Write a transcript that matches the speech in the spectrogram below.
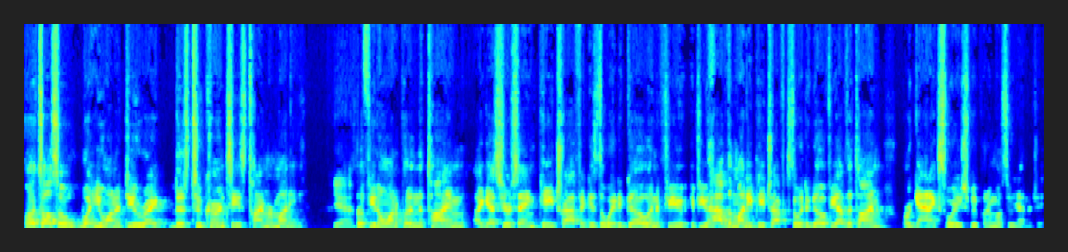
Well, it's also what you want to do, right? There's two currencies, time or money. Yeah. So if you don't want to put in the time, I guess you're saying paid traffic is the way to go. And if you if you have the money, paid traffic's the way to go. If you have the time, organic's where you should be putting most of your energy.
